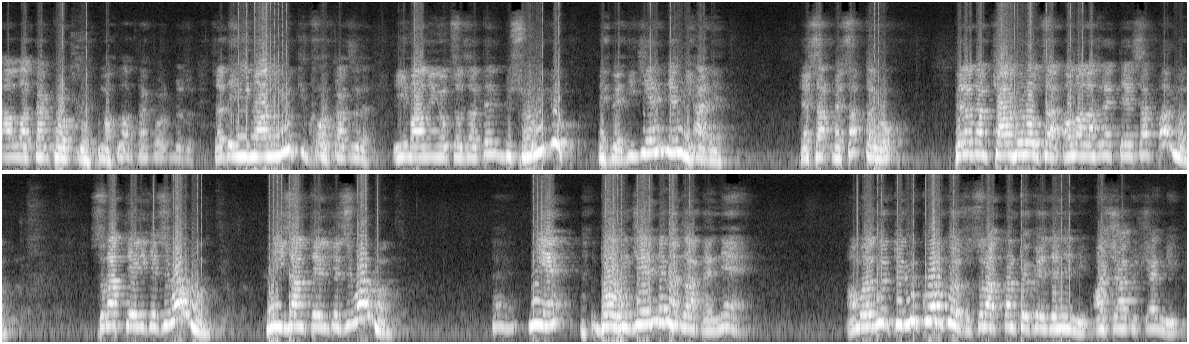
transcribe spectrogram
Allah'tan korkmuyorum, Allah'tan korkmuyorsun. Zaten imanın yok ki korkarsın. İmanın yoksa zaten bir sorun yok. Ebedi cehennem yani. Hesap mesap da yok. Bir adam kafir olsa ona ahirette hesap var mı? Sırat tehlikesi var mı? Mizan tehlikesi var mı? He. Niye? Doğru cehenneme zaten ne? Ama öbür türlü korkuyorsun. Sırattan tökezlenir miyim? Aşağı düşer miyim?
